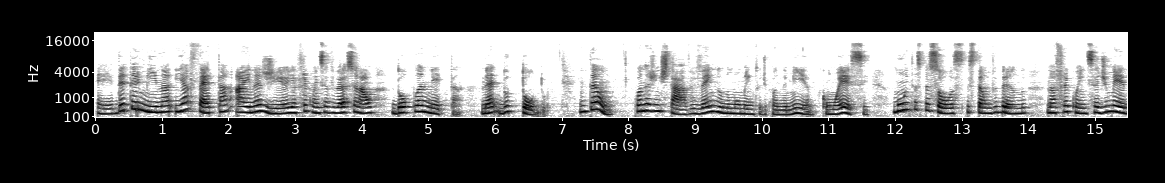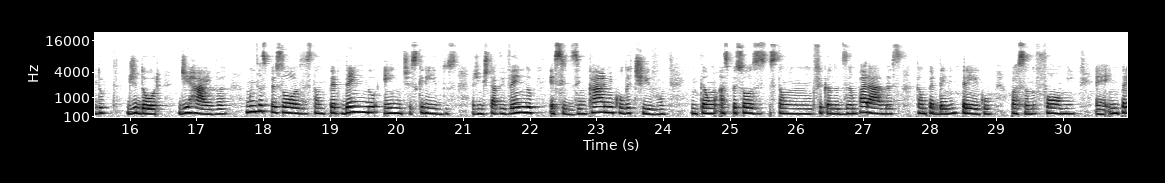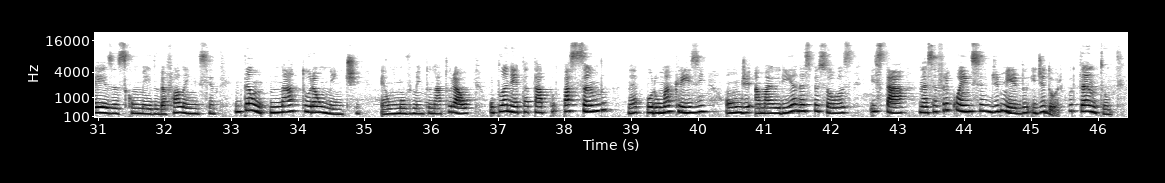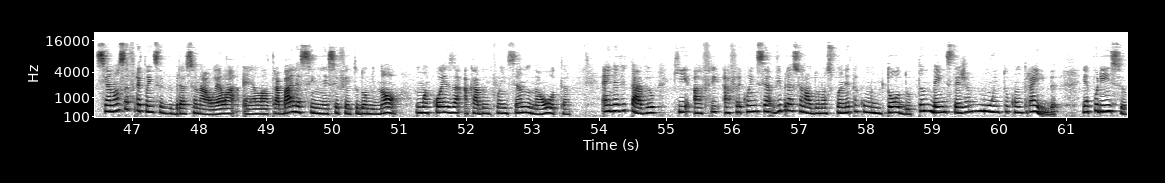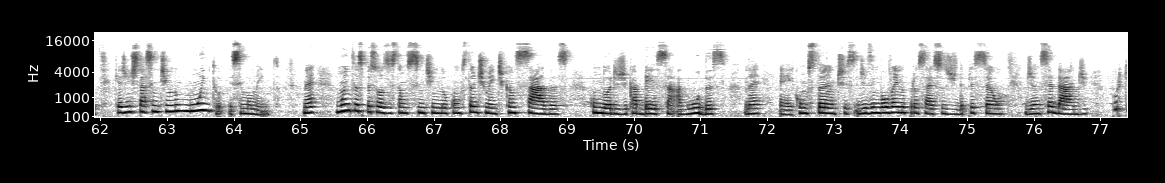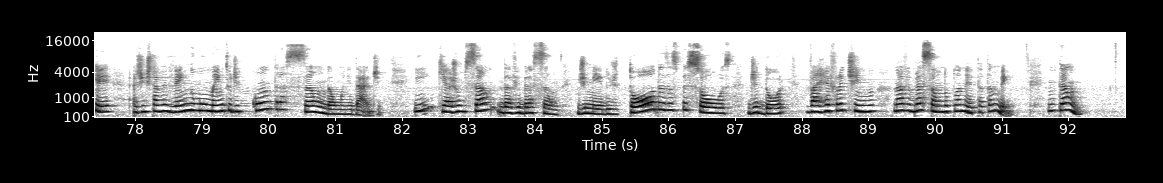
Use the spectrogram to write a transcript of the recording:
é, determina e afeta a energia e a frequência vibracional do planeta, né? Do todo. Então, quando a gente está vivendo num momento de pandemia como esse, muitas pessoas estão vibrando na frequência de medo, de dor, de raiva. Muitas pessoas estão perdendo entes queridos. A gente está vivendo esse desencarne coletivo. Então, as pessoas estão ficando desamparadas, estão perdendo emprego, passando fome, é, empresas com medo da falência. Então, naturalmente, é um movimento natural, o planeta está passando né, por uma crise onde a maioria das pessoas está nessa frequência de medo e de dor. Portanto, se a nossa frequência vibracional ela, ela trabalha assim nesse efeito dominó, uma coisa acaba influenciando na outra, é inevitável que a, a frequência vibracional do nosso planeta como um todo também esteja muito contraída. E é por isso que a gente está sentindo muito esse momento né? Muitas pessoas estão se sentindo constantemente cansadas, com dores de cabeça agudas, né? É, constantes, desenvolvendo processos de depressão, de ansiedade, porque a gente está vivendo um momento de contração da humanidade e que a junção da vibração de medo de todas as pessoas, de dor, vai refletindo na vibração do planeta também. Então,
